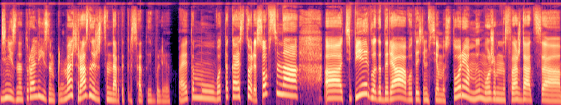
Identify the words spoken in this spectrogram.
Денис, натурализм, понимаешь? Разные же стандарты красоты были. Поэтому вот такая история. Собственно, а, теперь, благодаря вот этим всем историям, мы можем наслаждаться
